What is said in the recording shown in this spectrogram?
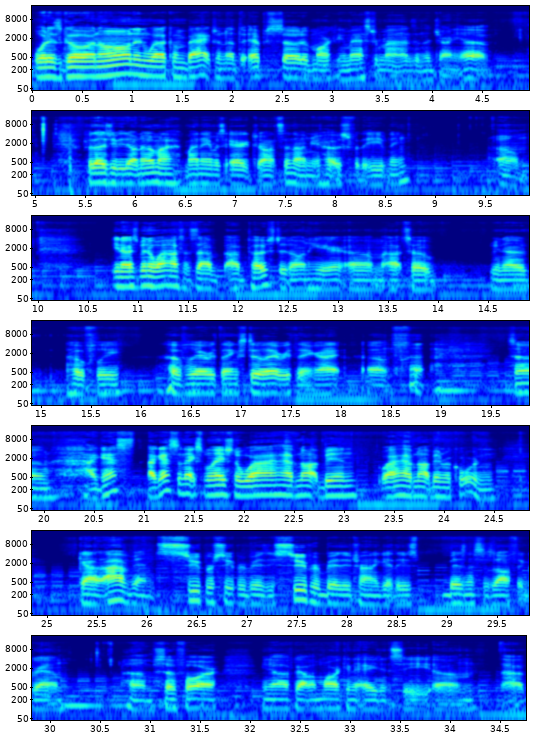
What is going on, and welcome back to another episode of Marketing Masterminds and the Journey of. For those of you who don't know, my, my name is Eric Johnson. I'm your host for the evening. Um, you know, it's been a while since I've, I've posted on here. Um, so, you know, hopefully, hopefully everything's still everything, right? Um, so, I guess I guess an explanation of why I have not been why I have not been recording. God, I've been super super busy, super busy trying to get these businesses off the ground. Um, so far, you know, I've got my marketing agency. Um, I,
